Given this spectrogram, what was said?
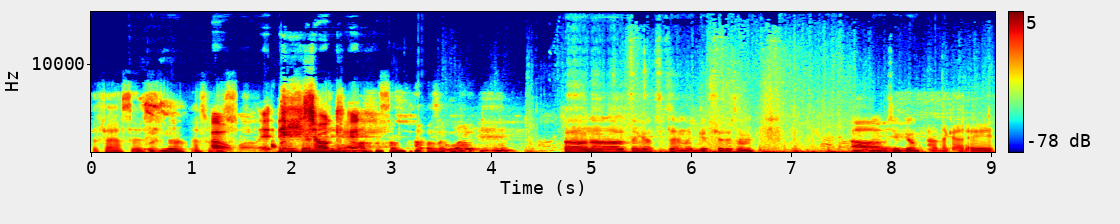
the fastest. No. That's what Oh well, it, I thought you it's okay. getting off or something. I was like, what? Oh no, I was thinking I was saying like good shit or something. Uh, Team kill. I got eight.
